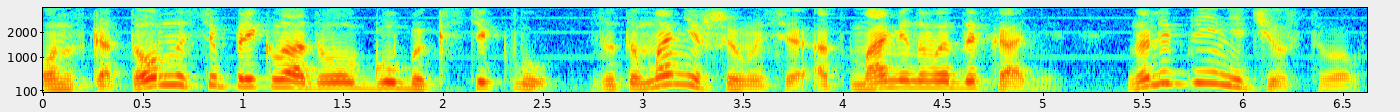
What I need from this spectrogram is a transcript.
Он с готовностью прикладывал губы к стеклу, затуманившемуся от маминого дыхания, но любви не чувствовал.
